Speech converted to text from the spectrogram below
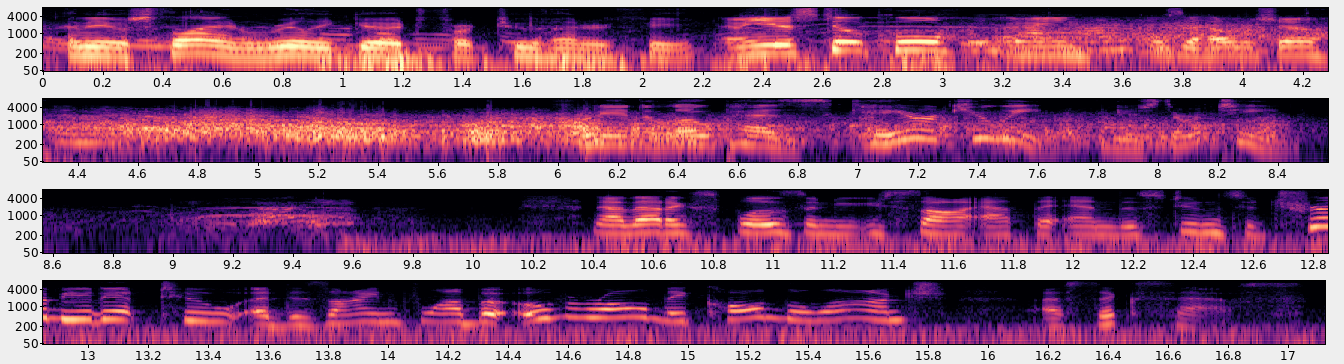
I mean, it was flying really good for 200 feet. I mean, it was still cool. I mean, it was a hell of a show. Fernanda Lopez, KRQE, News 13. Now that explosion you saw at the end, the students attribute it to a design flaw, but overall they called the launch a success.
